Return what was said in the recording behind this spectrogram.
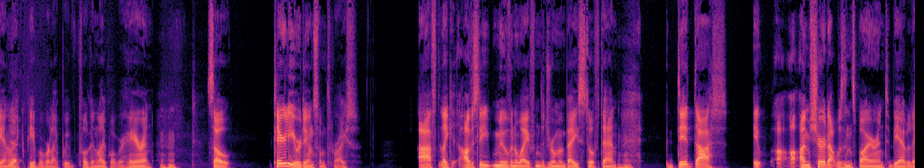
Yeah. Mm-hmm. like people were like we fucking like what we're hearing so clearly you were doing something right after like obviously moving away from the drum and bass stuff then Mm-hmm. did that it I'm sure that was inspiring to be able to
